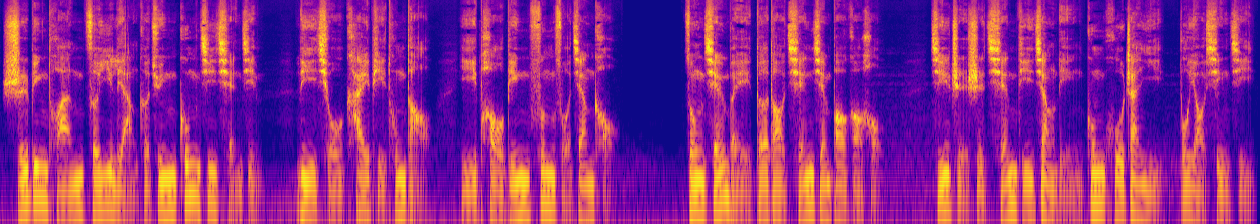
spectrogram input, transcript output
十兵团则以两个军攻击前进，力求开辟通道，以炮兵封锁江口。总前委得到前线报告后，即指示前敌将领攻沪战役不要性急，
